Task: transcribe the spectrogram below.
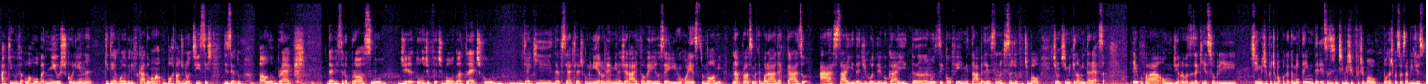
Aqui, o, o arroba que tem a conta verificada, um, portal de notícias, dizendo Paulo Breck deve ser o próximo diretor de futebol do Atlético, de aqui deve ser Atlético Mineiro, né? Minas Gerais, talvez, não sei, não conheço o nome. Na próxima temporada, caso a saída de Rodrigo Caetano se confirme. Tá, beleza, notícias do futebol de um time que não me interessa. Eu vou falar um dia para vocês aqui sobre times de futebol, porque eu também tenho interesses em times de futebol. Poucas pessoas sabem disso.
